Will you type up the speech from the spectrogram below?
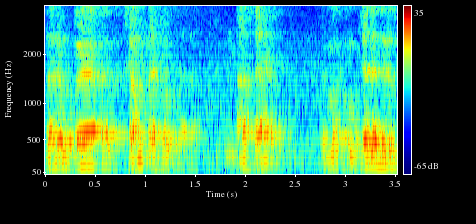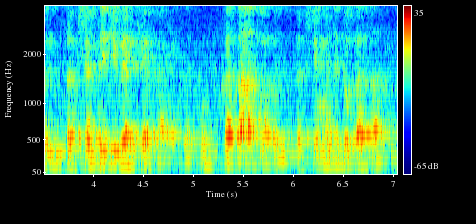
सगळ्या क्षमता ठेवणारा. असं आहे. तर मग तुमच्या नजरेतून सक्षमतेची व्याख्या काय? तर खूप कसा असला पाहिजे? सक्षम म्हणजे तो कसा असला?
